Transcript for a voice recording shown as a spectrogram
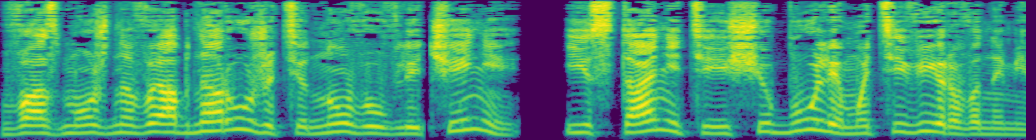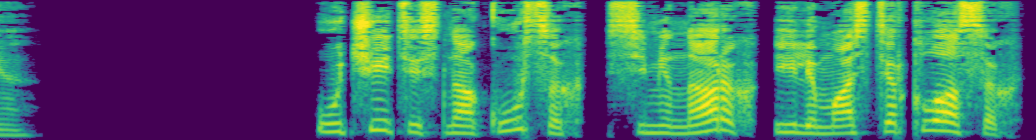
Возможно, вы обнаружите новые увлечения и станете еще более мотивированными. Учитесь на курсах, семинарах или мастер-классах,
